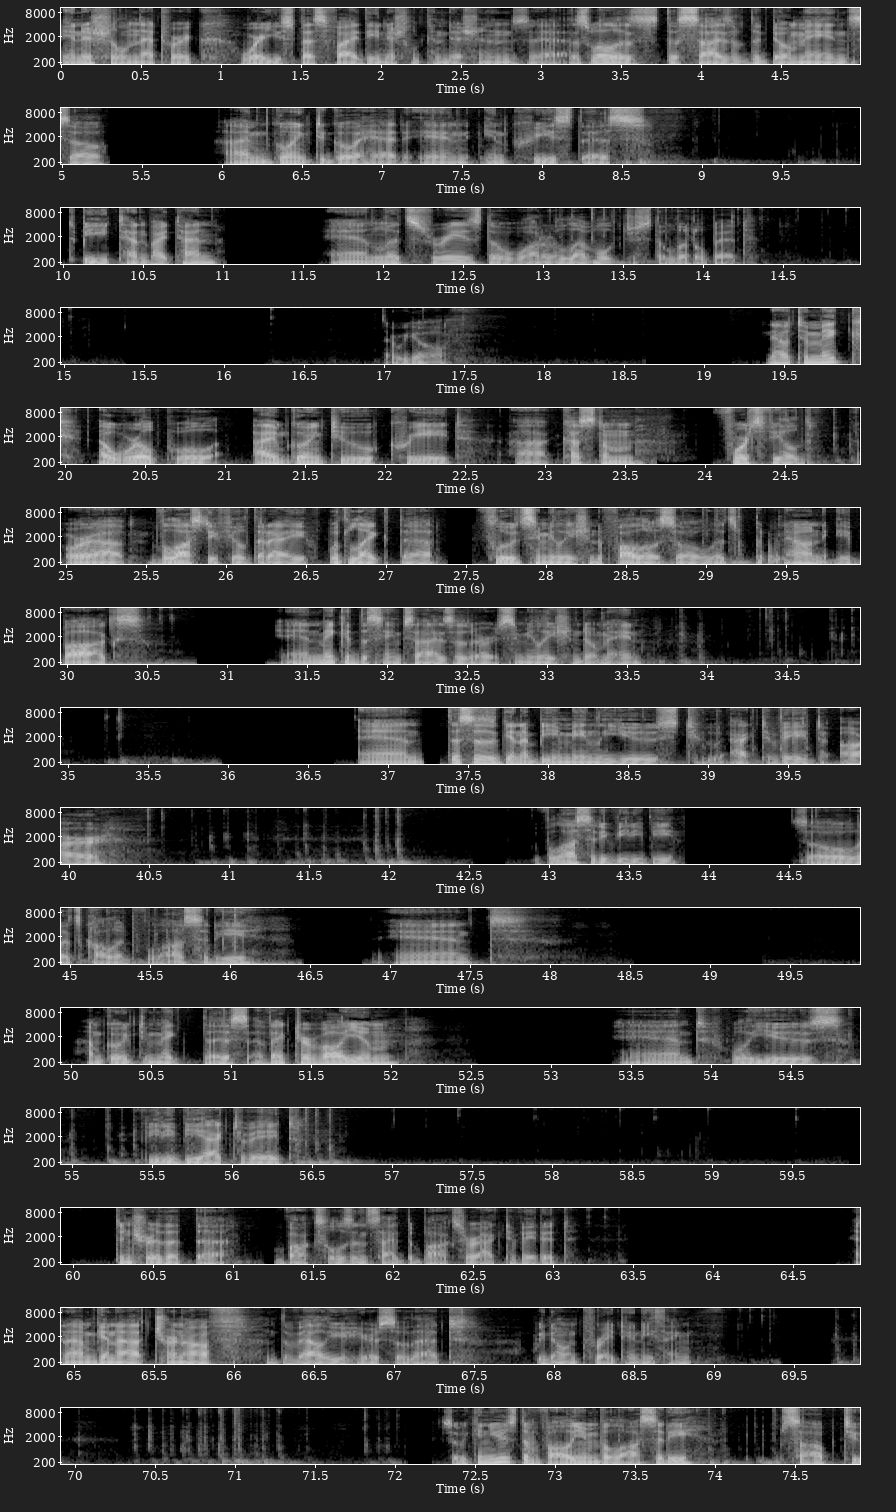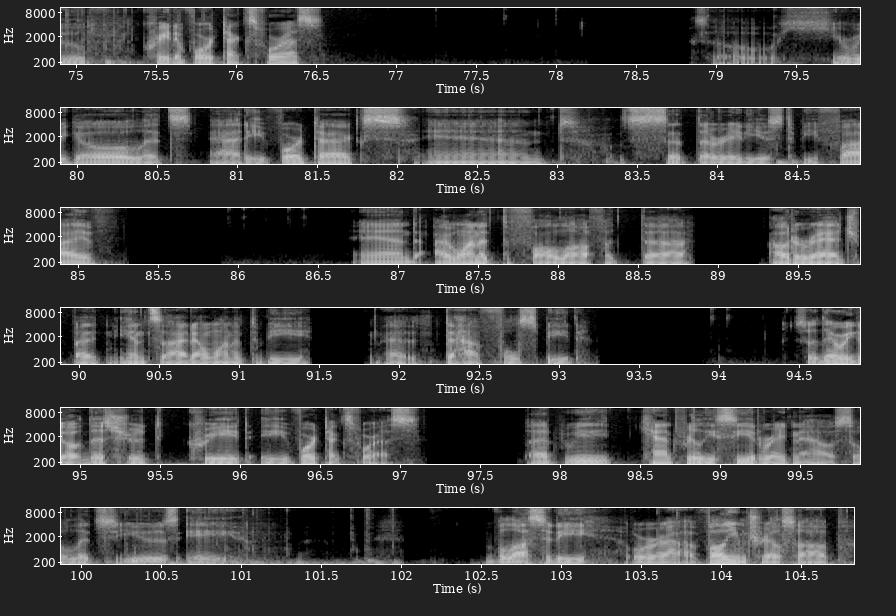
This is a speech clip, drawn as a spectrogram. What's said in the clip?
initial network where you specify the initial conditions uh, as well as the size of the domain. So I'm going to go ahead and increase this to be 10 by 10. And let's raise the water level just a little bit. There we go. Now to make a whirlpool, I'm going to create a custom force field or a velocity field that I would like the fluid simulation to follow. So let's put down a box and make it the same size as our simulation domain. And this is going to be mainly used to activate our velocity VDB. So let's call it velocity and I'm going to make this a vector volume and we'll use VDB activate ensure that the voxels inside the box are activated. And I'm gonna turn off the value here so that we don't write anything. So we can use the volume velocity SOP to create a vortex for us. So here we go. Let's add a vortex and let's set the radius to be 5. And I want it to fall off at the outer edge, but inside I want it to be uh, to have full speed. So there we go. This should create a vortex for us. But we can't really see it right now, so let's use a velocity or uh, volume trail SOP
